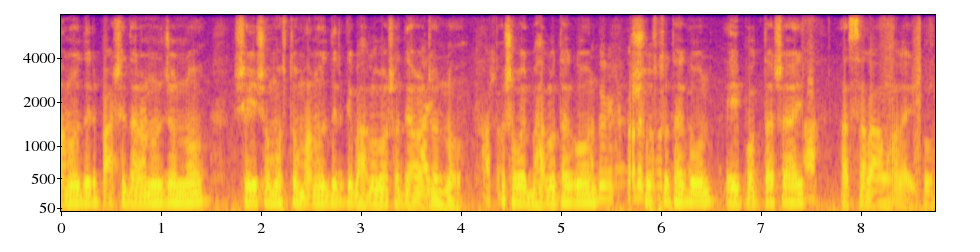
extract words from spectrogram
মানুষদের পাশে দাঁড়ানোর জন্য, সেই সমস্ত মানুষদেরকে ভালোবাসা দেওয়ার জন্য। সবাই ভালো থাকুন, সুস্থ থাকুন, এই প্রত্যাশায়, আসসালামু আলাইকুম।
